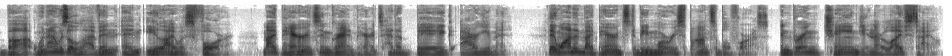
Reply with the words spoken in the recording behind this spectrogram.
But when I was 11 and Eli was 4, my parents and grandparents had a big argument. They wanted my parents to be more responsible for us and bring change in their lifestyle,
